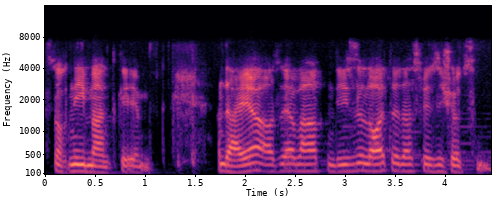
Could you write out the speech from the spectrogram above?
ist noch niemand geimpft. Von daher also erwarten diese Leute, dass wir sie schützen.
